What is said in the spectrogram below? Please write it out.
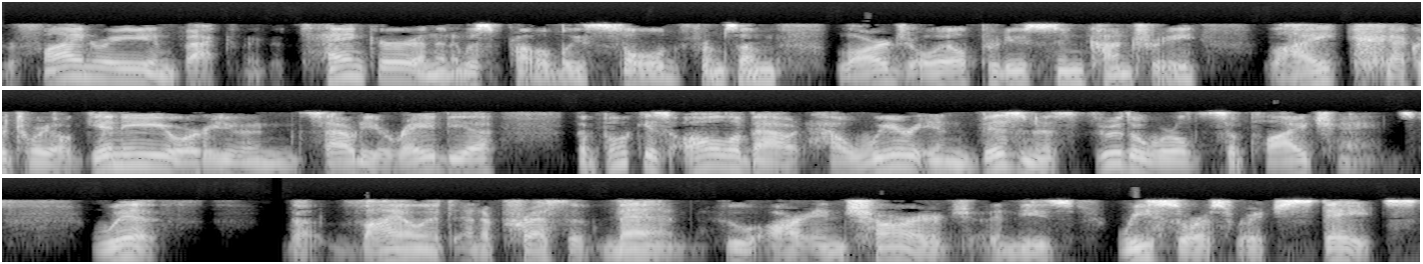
refinery and back to a tanker, and then it was probably sold from some large oil producing country like Equatorial Guinea or even Saudi Arabia. The book is all about how we're in business through the world's supply chains with the violent and oppressive men who are in charge in these resource rich states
